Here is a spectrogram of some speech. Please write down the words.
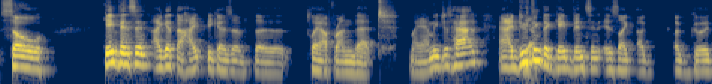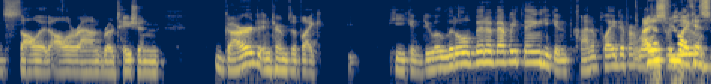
So Gabe Vincent, I get the hype because of the playoff run that Miami just had. And I do yeah. think that Gabe Vincent is like a, a good, solid, all around rotation guard in terms of like he can do a little bit of everything. He can kind of play different roles. I just feel like his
